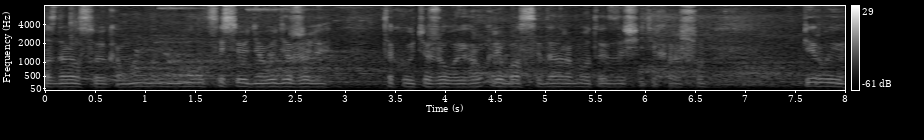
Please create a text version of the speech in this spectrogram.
Поздравил свою команду. Молодцы сегодня выдержали такую тяжелую игру. Кривбасы, да, работает в защите хорошо. Первый,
